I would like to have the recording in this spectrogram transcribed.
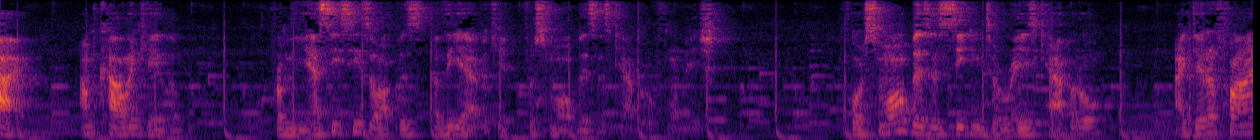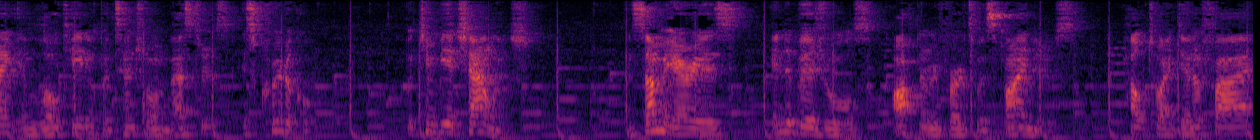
Hi, I'm Colin Caleb from the SEC's Office of the Advocate for Small Business Capital Formation. For a small business seeking to raise capital, identifying and locating potential investors is critical, but can be a challenge. In some areas, individuals, often referred to as finders, help to identify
